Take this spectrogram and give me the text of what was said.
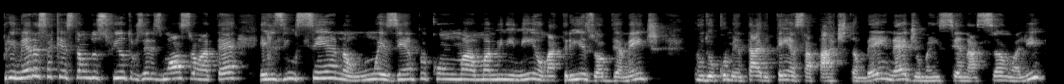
primeiro essa questão dos filtros, eles mostram até, eles encenam um exemplo com uma, uma menininha, uma atriz, obviamente, o documentário tem essa parte também, né, de uma encenação ali,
